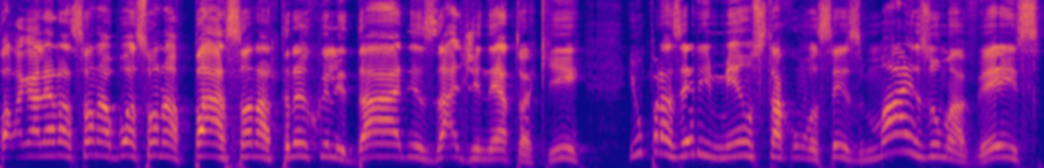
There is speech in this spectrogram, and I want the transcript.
Fala galera, só na boa, só na paz, só na tranquilidade, Zad Neto aqui. E um prazer imenso estar com vocês mais uma vez.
